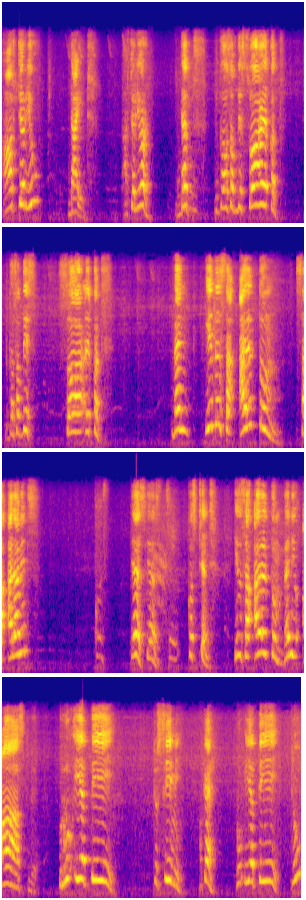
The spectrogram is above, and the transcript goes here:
after you died after your death because of this sa'iqat because of this sa'iqat when إذ سألتم سأل means yes yes questioned إذ سألتم when you asked رؤيتي to see me okay رؤيتي to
